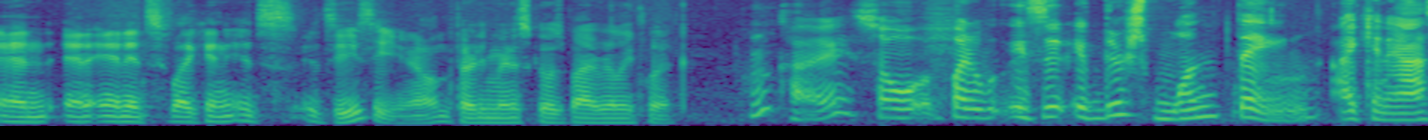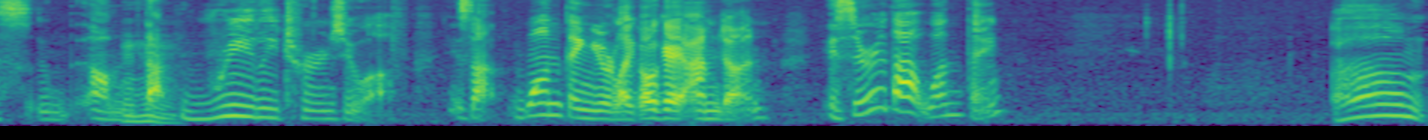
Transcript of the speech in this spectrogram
and and, and it's like and it's it's easy. You know, 30 minutes goes by really quick. Okay, so but is it if there's one thing I can ask um, Mm-hmm. that really turns you off? Is that one thing you're like, okay, I'm done? Is there that one thing? Um,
